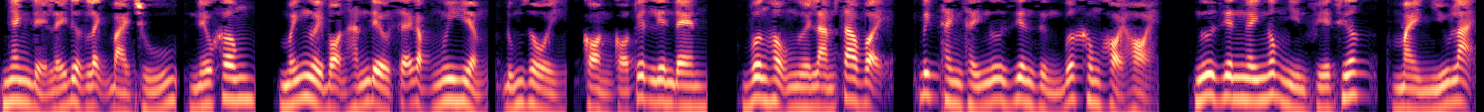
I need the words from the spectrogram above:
nhanh để lấy được lệnh bài chú, nếu không, mấy người bọn hắn đều sẽ gặp nguy hiểm, đúng rồi, còn có tuyết liên đen, vương hậu người làm sao vậy, Bích Thanh thấy ngư diên dừng bước không khỏi hỏi, ngư diên ngây ngốc nhìn phía trước, mày nhíu lại,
